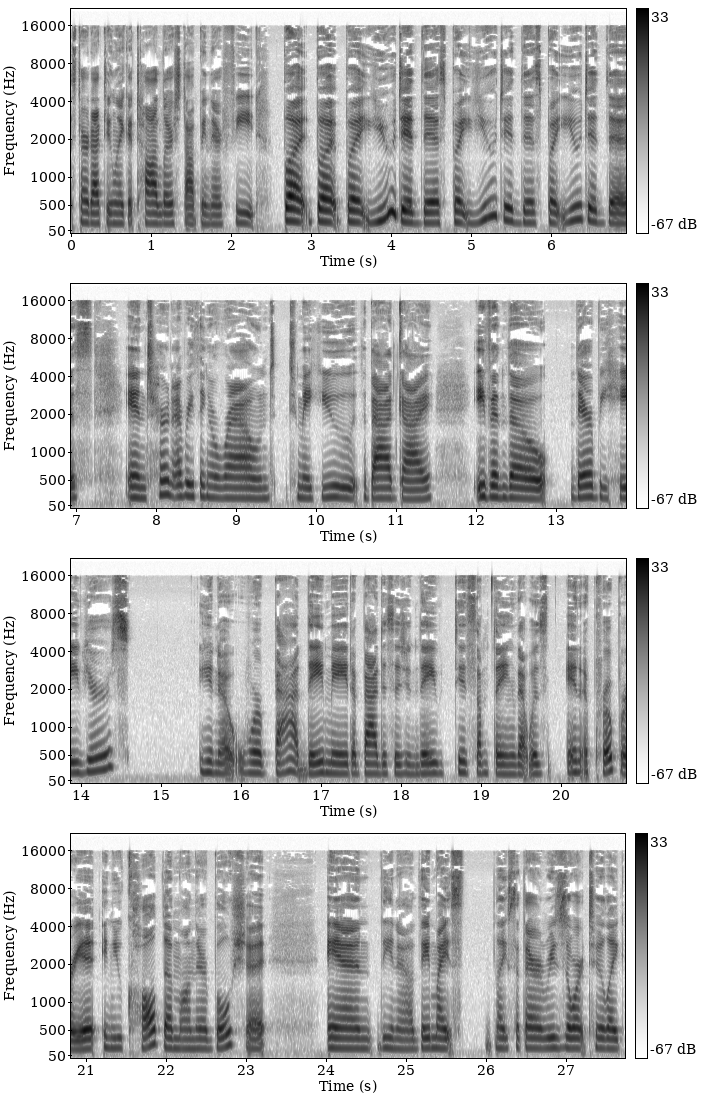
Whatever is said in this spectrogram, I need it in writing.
start acting like a toddler, stomping their feet. But, but, but you did this, but you did this, but you did this, and turn everything around to make you the bad guy, even though their behaviors, you know, were bad. They made a bad decision. They did something that was inappropriate, and you called them on their bullshit. And, you know, they might like sit there and resort to like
